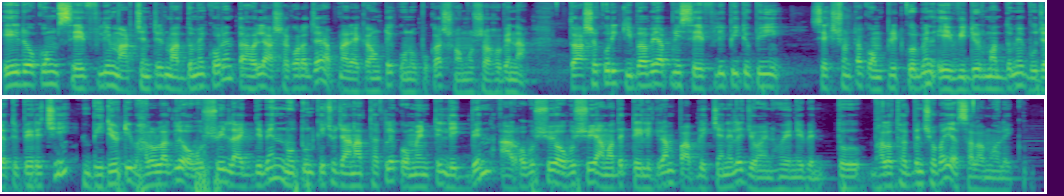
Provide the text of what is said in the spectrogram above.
এই রকম সেফলি মার্চেন্টের মাধ্যমে করেন, তাহলে আশা করা যায় আপনার অ্যাকাউন্টে কোনো প্রকার সমস্যা হবে না। তো আশা করি কীভাবে আপনি সেফলি পিটুপি সেকশনটা কমপ্লিট করবেন। এই ভিডিওর মাধ্যমে বোঝাতে পেরেছি। ভিডিওটি ভালো লাগলে অবশ্যই লাইক দিবেন, নতুন কিছু জানার থাকলে কমেন্টে লিখবেন, আর অবশ্যই অবশ্যই আমাদের টেলিগ্রাম পাবলিক চ্যানেলে জয়েন হয়ে নেবেন। তো ভালো থাকবেন সবাই, আসসালামু আলাইকুম।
